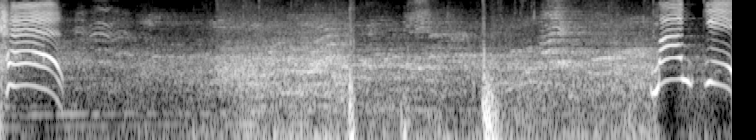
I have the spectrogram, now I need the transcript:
แคทมังกี้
